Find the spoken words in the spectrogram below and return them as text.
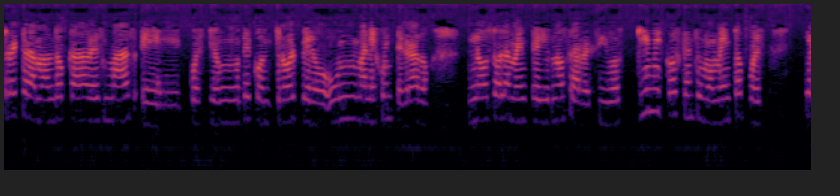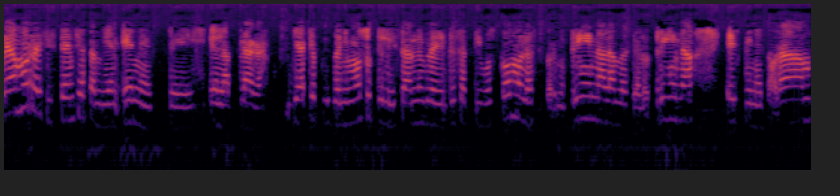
reclamando cada vez más eh, cuestión de control pero un manejo integrado. No solamente irnos a residuos químicos que en su momento pues creamos resistencia también en este en la plaga ya que pues venimos utilizando ingredientes activos como la supermetrina, la mercialotrina, espinetoram,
